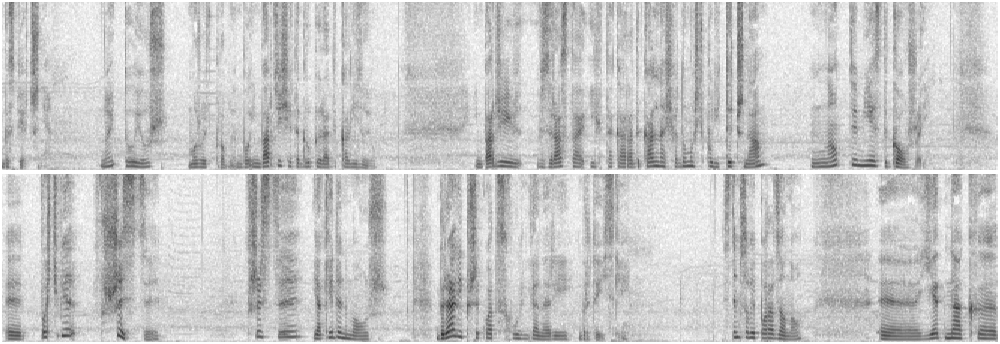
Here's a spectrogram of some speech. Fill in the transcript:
bezpiecznie. No i tu już może być problem, bo im bardziej się te grupy radykalizują, im bardziej wzrasta ich taka radykalna świadomość polityczna, no tym jest gorzej. Y, właściwie wszyscy, wszyscy jak jeden mąż brali przykład z chuliganerii brytyjskiej. Z tym sobie poradzono. Y, jednak y,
